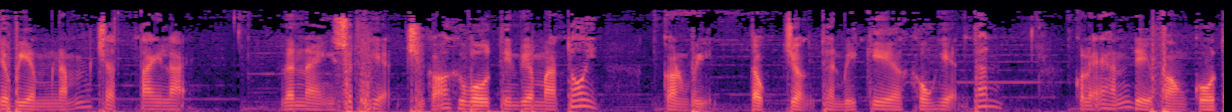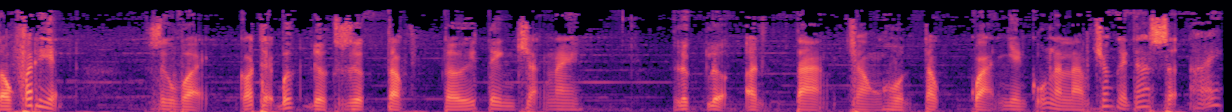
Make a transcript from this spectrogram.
Tiêu viêm nắm chặt tay lại, Lần này xuất hiện chỉ có hư vô tiên viêm mà thôi. Còn vị tộc trưởng thần bí kia không hiện thân. Có lẽ hắn đề phòng cổ tộc phát hiện. Dù vậy, có thể bước được dược tộc tới tình trạng này. Lực lượng ẩn tàng trong hồn tộc quả nhiên cũng là làm cho người ta sợ hãi.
